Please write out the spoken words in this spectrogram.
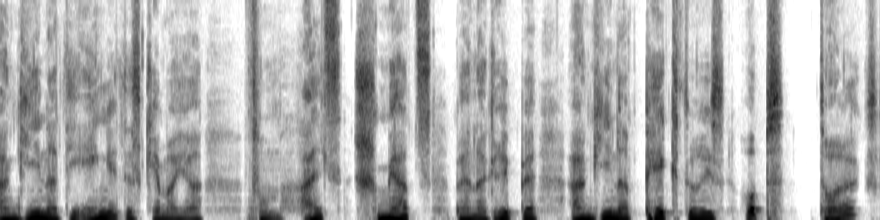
Angina die Enge, das kennen wir ja vom Halsschmerz bei einer Grippe, Angina pectoris, ups, Thorax,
